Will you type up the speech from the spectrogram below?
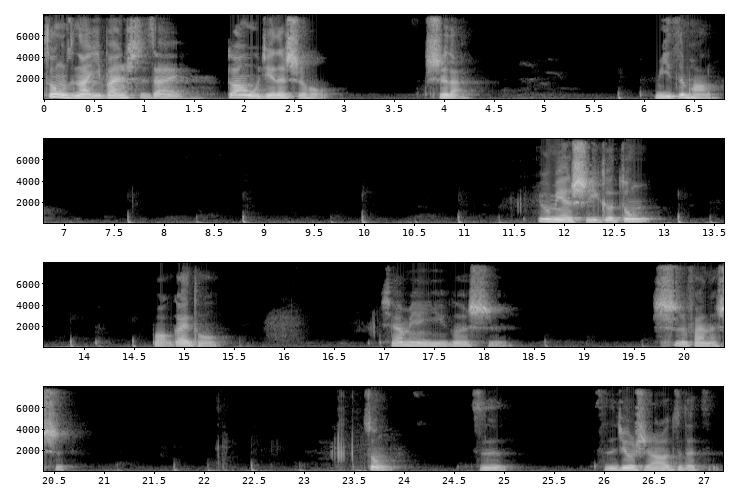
粽子呢，一般是在端午节的时候吃的。米字旁，右面是一个宗，宝盖头，下面一个是示范的示，粽子，子就是儿子的子。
